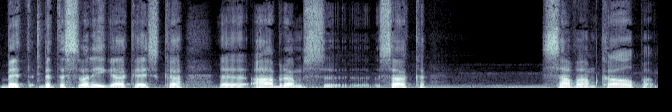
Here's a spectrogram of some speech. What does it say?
Bet, bet tas svarīgākais, ka uh, Abrams saka savam kalpam.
